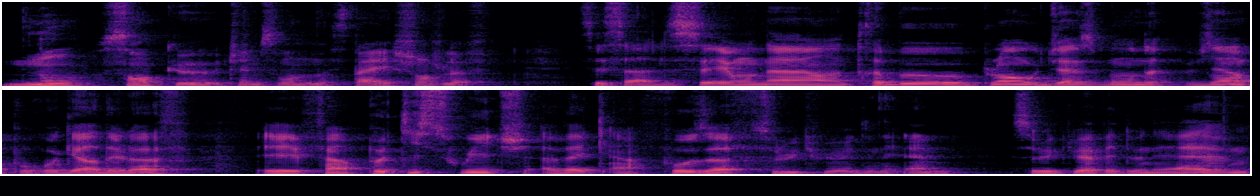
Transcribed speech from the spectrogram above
Non sans que James Bond, n'est-ce pas, échange l'œuf. C'est ça, c'est on a un très beau plan où James Bond vient pour regarder l'œuf et fait un petit switch avec un faux œuf, Celui qui lui avait donné M. celui que lui avait donné M,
